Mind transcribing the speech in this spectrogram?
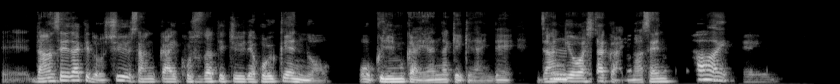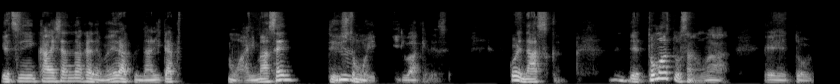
えー、男性だけど週3回子育て中で保育園の送り迎えやんなきゃいけないんで、残業はしたくありません。うん、はい、えー、別に会社の中でも偉くなりたくもありませんっていう人もいるわけですよ。これ、ナス君。で、トマトさんは、えっ、ー、と、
